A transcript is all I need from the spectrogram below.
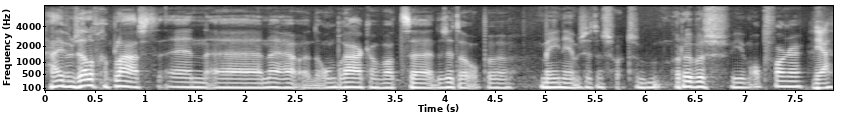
hij heeft hem zelf geplaatst. En eh, nou ja, er ontbraken wat... eh, er zitten op meenemen zit een soort rubbers die hem opvangen. ja,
